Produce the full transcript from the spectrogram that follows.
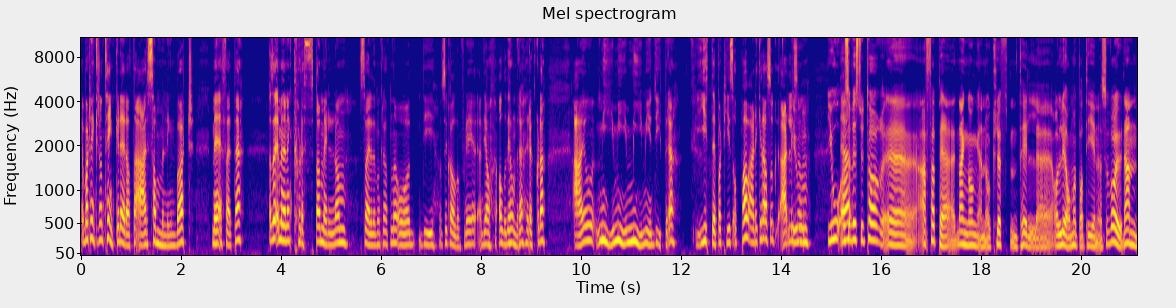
jeg bare tenker sånn, tenker dere at det er sammenlignbart med Frp? Altså, jeg mener den kløfta mellom Sverigedemokraterna og de, hva skal vi kalle dem for de, de, alle de andre, røkla, er jo mye, mye, mye, mye dypere. Gitt det partiets opphav, er det ikke det? Altså, er det liksom Jo, Ja. altså hvis du tar eh, Frp den gangen og kløften til eh, alle de andre partiene, så var jo den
